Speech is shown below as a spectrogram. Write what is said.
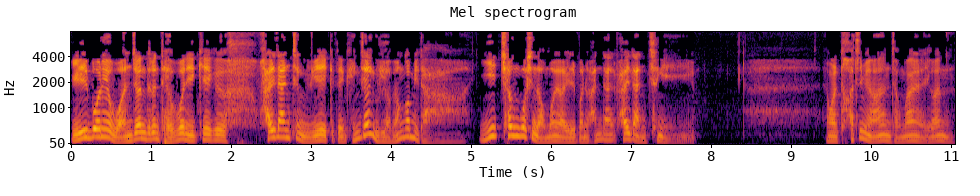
일본의 원전들은 대부분 이렇게 그 활단층 위에 있기 때문에 굉장히 위험한 겁니다. 2,000곳이 넘어요. 일본의 활단, 활단층이. 정말 터지면 정말 이건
